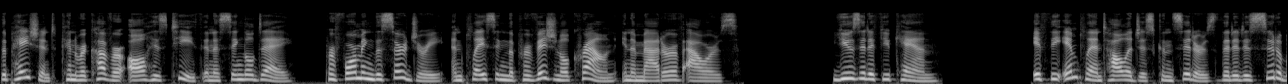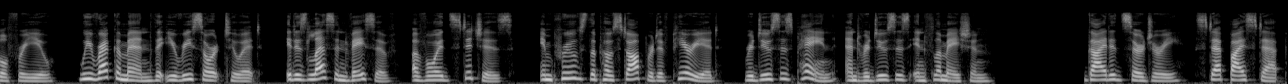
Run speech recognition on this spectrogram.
the patient can recover all his teeth in a single day, performing the surgery and placing the provisional crown in a matter of hours. Use it if you can. If the implantologist considers that it is suitable for you, we recommend that you resort to it. It is less invasive, avoids stitches, improves the postoperative period, reduces pain, and reduces inflammation. Guided surgery, step by step.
